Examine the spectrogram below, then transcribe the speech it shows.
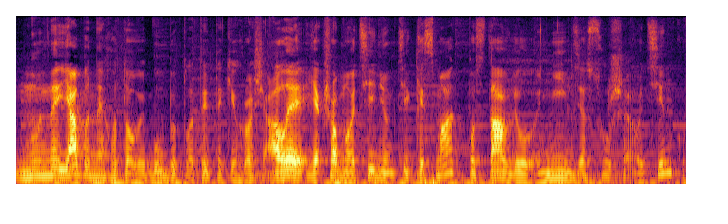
Ну, не, я би не готовий був би платити такі гроші. Але якщо ми оцінюємо тільки смак, поставлю ніндзя суші оцінку.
